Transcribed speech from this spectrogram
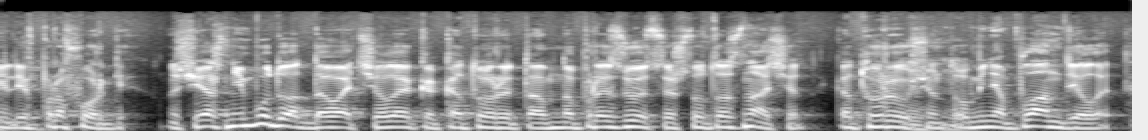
или в профорге. Значит, я же не буду отдавать человека, который там на производстве что-то значит, который, в общем-то, у меня план делает.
